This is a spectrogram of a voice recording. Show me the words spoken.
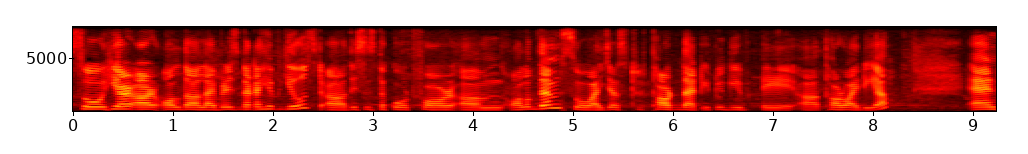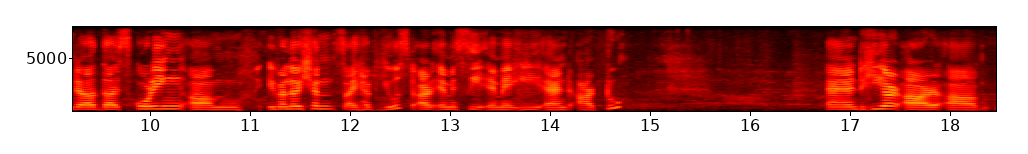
So here are all the libraries that I have used. Uh, this is the code for um, all of them. So I just thought that it will give a uh, thorough idea. And uh, the scoring um, evaluations I have used are MSE, MAE, and R2. And here are um,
